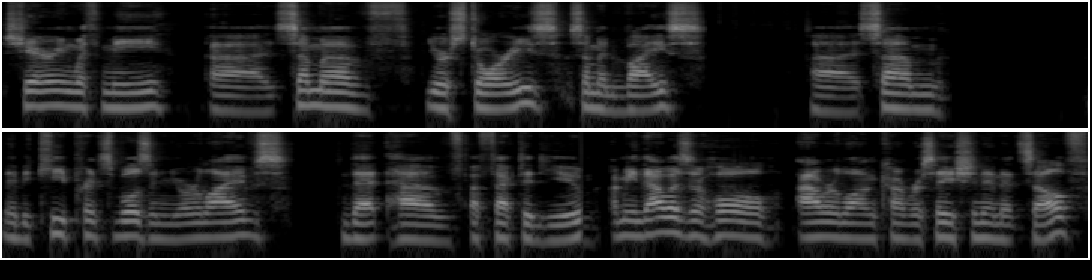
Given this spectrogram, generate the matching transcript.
sharing with me uh, some of your stories, some advice, uh, some maybe key principles in your lives that have affected you. I mean, that was a whole hour long conversation in itself.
